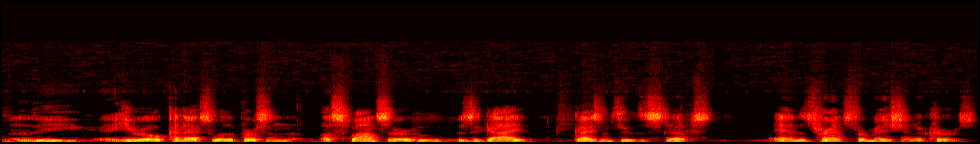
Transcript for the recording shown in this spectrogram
the hero connects with a person, a sponsor who is a guide, guides them through the steps, and the transformation occurs.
